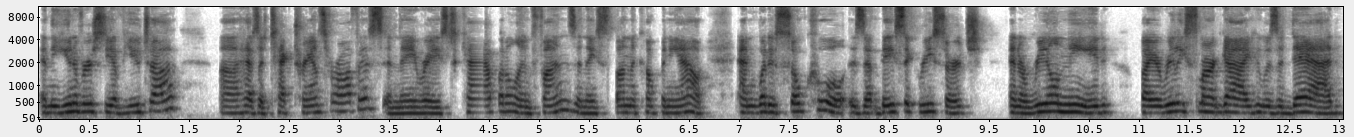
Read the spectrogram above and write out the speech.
and the university of utah uh, has a tech transfer office and they raised capital and funds and they spun the company out. And what is so cool is that basic research and a real need by a really smart guy who was a dad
